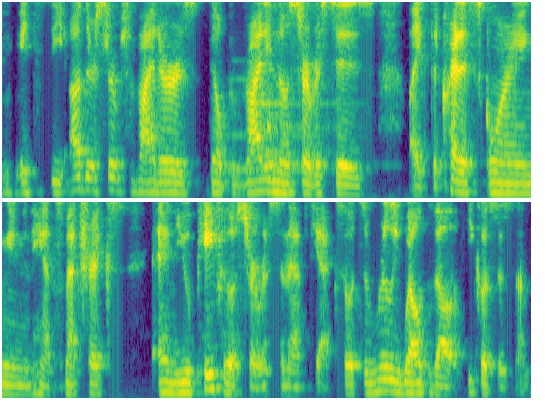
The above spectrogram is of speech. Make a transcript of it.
Mhm. It's the other service providers, they'll be providing those services like the credit scoring and enhanced metrics, and you pay for those services in FTX. So it's a really well developed ecosystem.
